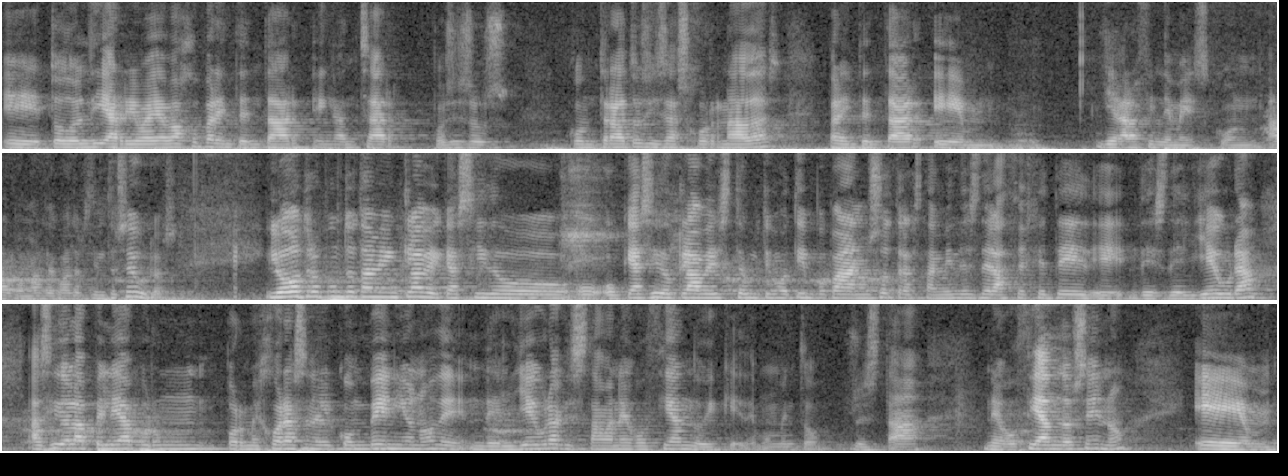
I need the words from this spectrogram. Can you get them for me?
eh, todo el día arriba y abajo para intentar enganchar pues esos contratos y esas jornadas para intentar em, llegar a fin de mes con algo más de 400 euros. Y luego otro punto también clave que ha sido, o, que ha sido clave este último tiempo para nosotras, también desde la CGT, desde el Yeura, ha sido la pelea por, un, por mejoras en el convenio ¿no? del Yeura que se estaba negociando y que de momento pues, está negociándose, ¿no? Em,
